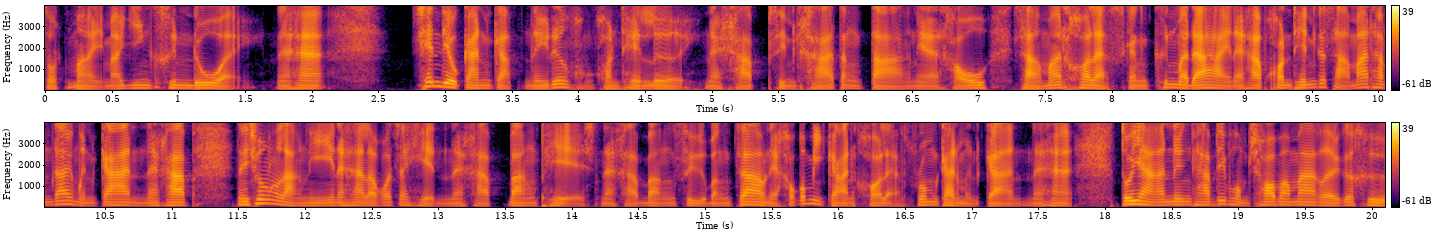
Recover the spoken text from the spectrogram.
สดใหม่มากยิ่งขึ้นด้วยนะฮะ เช่นเดียวกันกับในเรื่องของคอนเทนต์เลยนะครับ สินค้าต่างๆเนี่ยเขาสามารถคอลแลบกันขึ้นมาได้นะครับคอนเทนต์ก็สามารถทำได้เหมือนกันนะครับในช่วงหลังนี้นะฮะเราก็จะเห็นนะครับบางเพจนะครับบางสื่อบางเจ้าเนี่ยเขาก็มีการ collab ร่วมกันเหมือนกันนะฮะตัวอย่างอันนึงครับที่ผมชอบมากๆเลยก็คือ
